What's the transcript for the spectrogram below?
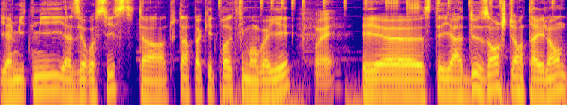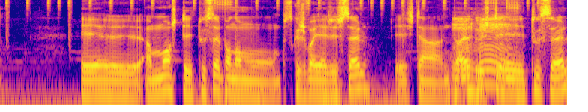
il y a Meet Me, il y a 06. C'était tout un paquet de prods qu'il m'a envoyé. Ouais. Et euh, c'était il y a deux ans, j'étais en Thaïlande. Et euh, à un moment, j'étais tout seul pendant mon. Parce que je voyageais seul. Et j'étais à une période Mhm. où j'étais tout seul.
